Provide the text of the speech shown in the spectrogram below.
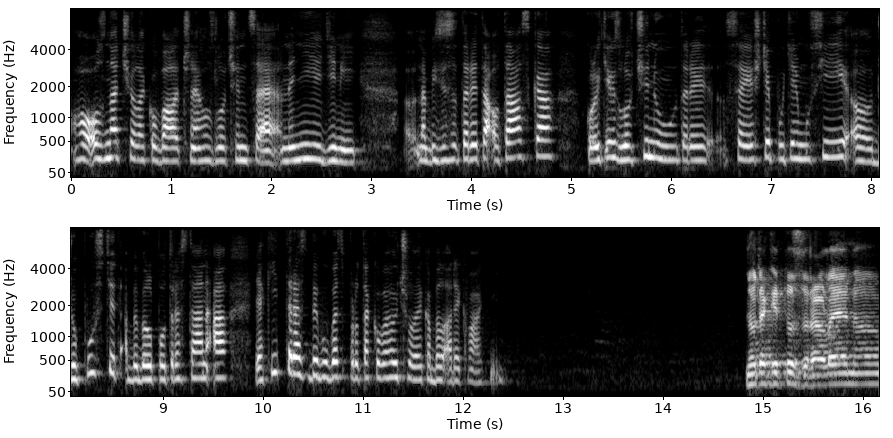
ho označil jako válečného zločince. Není jediný. Eh, nabízí se tady ta otázka, kolik těch zločinů tedy se ještě Putin musí eh, dopustit, aby byl potrestán a jaký trest by vůbec pro takového člověka byl adekvátní? No tak je to zralé na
